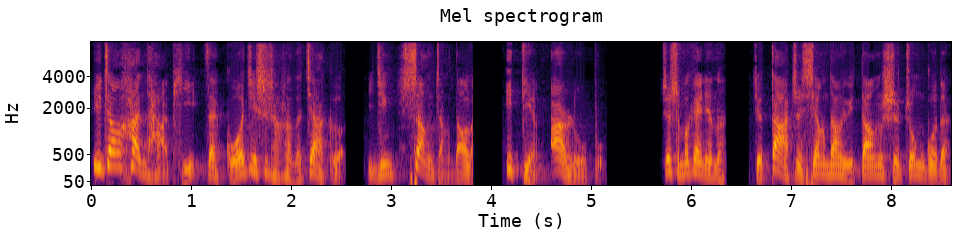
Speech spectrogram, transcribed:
一张旱獭皮在国际市场上的价格已经上涨到了一点二卢布，这什么概念呢？就大致相当于当时中国的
